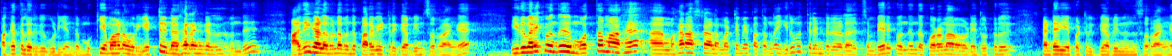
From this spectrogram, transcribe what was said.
பக்கத்துல இருக்கக்கூடிய இந்த முக்கியமான ஒரு எட்டு நகரங்கள் வந்து அதிக அளவுல வந்து பரவிட்டு இருக்கு அப்படின்னு சொல்றாங்க. இது வரைக்கும் வந்து மொத்தமாக அஹ், மகாராஷ்டிரால மட்டுமே பார்த்தோம்னா இருபத்தி ரெண்டு லட்சம் பேருக்கு வந்து இந்த கொரோனாவுடைய தொற்று கண்டறியப்பட்டிருக்கு அப்படின்னு வந்து சொல்றாங்க.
